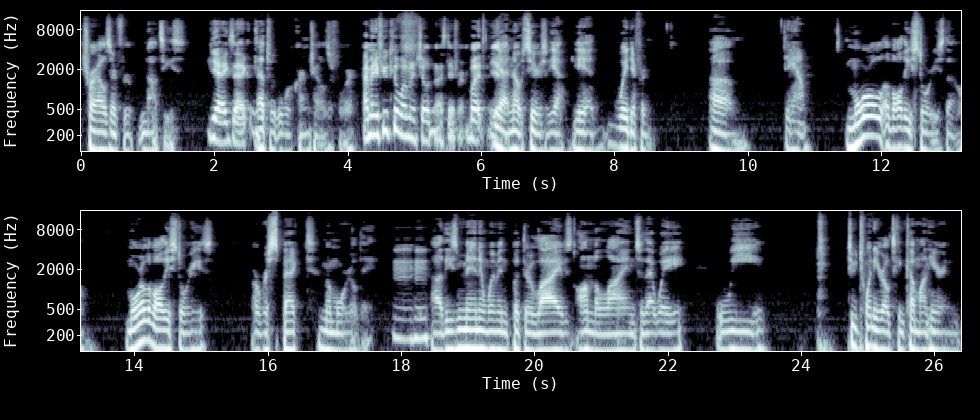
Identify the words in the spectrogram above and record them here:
trials are for Nazis. Yeah, exactly. That's what war crime trials are for. I mean, if you kill women and children, that's different. But Yeah. yeah, no, seriously. Yeah. Yeah. Way different. Um, damn. Moral of all these stories, though. Moral of all these stories are respect Memorial Day. hmm Uh, these men and women put their lives on the line so that way we, two 20 year olds, can come on here and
